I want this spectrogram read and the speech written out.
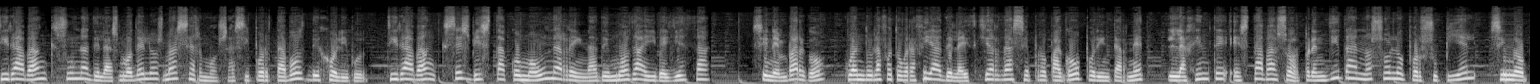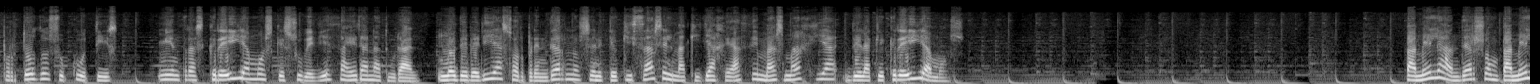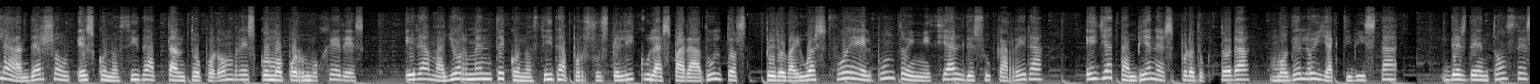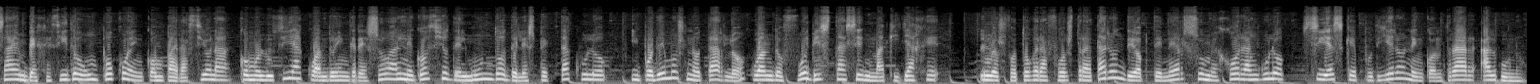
Tyra Banks una de las modelos más hermosas y portavoz de Hollywood. Tyra Banks es vista como una reina de moda y belleza, sin embargo, cuando la fotografía de la izquierda se propagó por internet, la gente estaba sorprendida no solo por su piel, sino por todo su cutis. Mientras creíamos que su belleza era natural, no debería sorprendernos en que quizás el maquillaje hace más magia de la que creíamos. Pamela Anderson Pamela Anderson es conocida tanto por hombres como por mujeres, era mayormente conocida por sus películas para adultos, pero Baiwas fue el punto inicial de su carrera. Ella también es productora, modelo y activista. Desde entonces ha envejecido un poco en comparación a como lucía cuando ingresó al negocio del mundo del espectáculo, y podemos notarlo cuando fue vista sin maquillaje. Los fotógrafos trataron de obtener su mejor ángulo, si es que pudieron encontrar alguno.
